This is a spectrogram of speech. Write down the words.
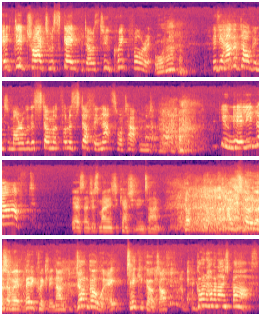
It did try to escape, but I was too quick for it. What happened? If you have a dog in tomorrow with a stomach full of stuffing, that's what happened. you nearly laughed. Yes, I just managed to catch it in time. Look, I've just got to go somewhere very quickly. Now, don't go away. Take your coat off. Go and have a nice bath.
